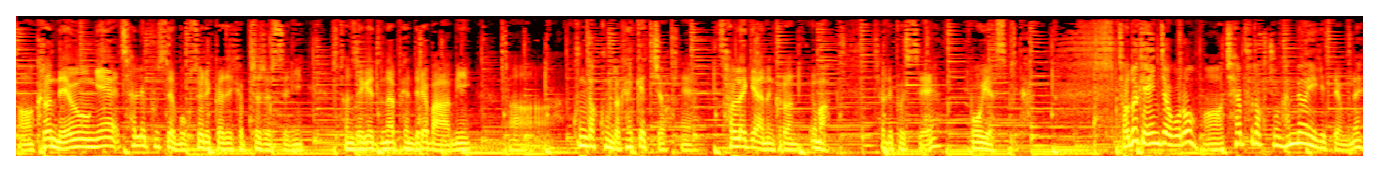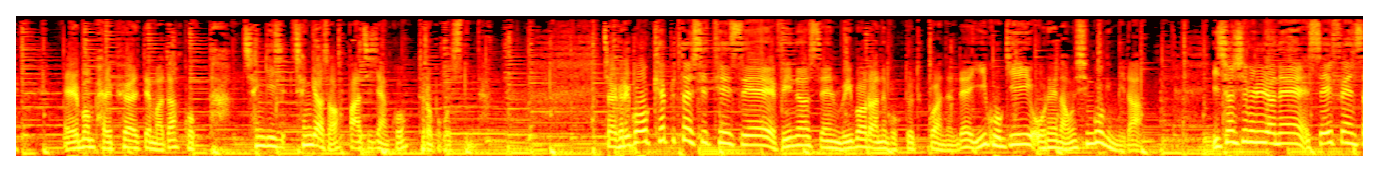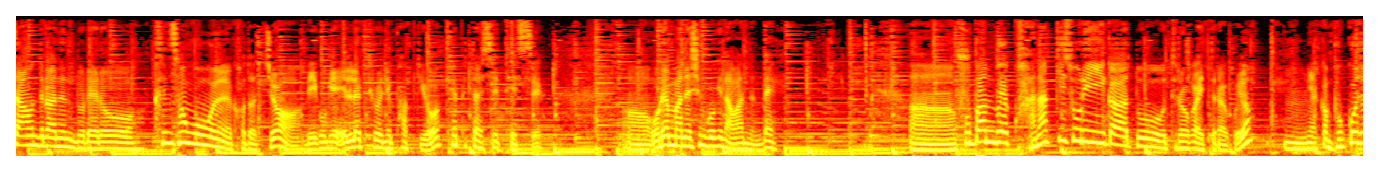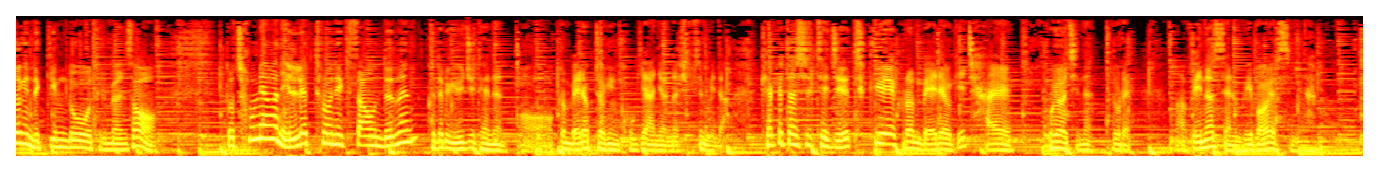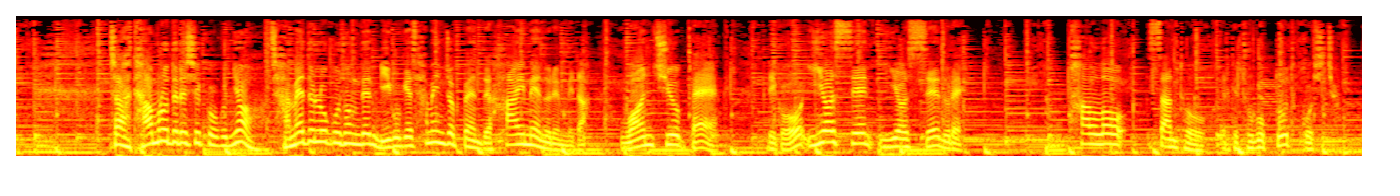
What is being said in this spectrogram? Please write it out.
어, 그런 내용의 찰리푸스의 목소리까지 겹쳐졌으니 전 세계 누나 팬들의 마음이 어, 쿵덕쿵덕 했겠죠. 예, 설레게 하는 그런 음악 찰리푸스의 보이였습니다. 저도 개인적으로 어, 찰푸덕 중 한 명이기 때문에 앨범 발표할 때마다 꼭다 챙겨서 빠지지 않고 들어보고 있습니다. 자 그리고 캐피탈 시티즈의 Venus and River라는 곡도 듣고 왔는데 이 곡이 올해 나온 신곡입니다. 2011년에 Safe and Sound라는 노래로 큰 성공을 거뒀죠. 미국의 electronic 팝 듀오 캐피탈 시티즈. 어, 오랜만에 신곡이 나왔는데 어, 후반부에 관악기 소리가 또 들어가 있더라고요. 음, 약간 복고적인 느낌도 들면서 또 청량한 electronic 사운드는 그대로 유지되는 어, 그런 매력적인 곡이 아니었나 싶습니다. 캐피탈 시티즈 특유의 그런 매력이 잘 보여지는 노래 어, Venus and River였습니다. 자 다음으로 들으실 곡은요 자매들로 구성된 미국의 3인조 밴드 하임의 노래입니다. Want You Back 그리고 이어스 앤 이어스의 노래 Palo Santo 이렇게 두 곡도 듣고 오시죠.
